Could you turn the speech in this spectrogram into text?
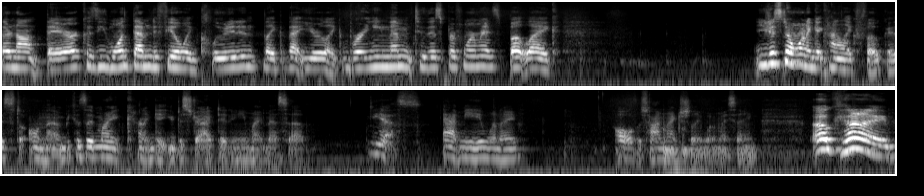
they're not there because you want them to feel included in like that you're like bringing them to this performance, but like you just don't mm-hmm. want to get kind of like focused on them because it might kind of get you distracted and you might mess up Yes. at me when I all the time actually what am I saying? Okay.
